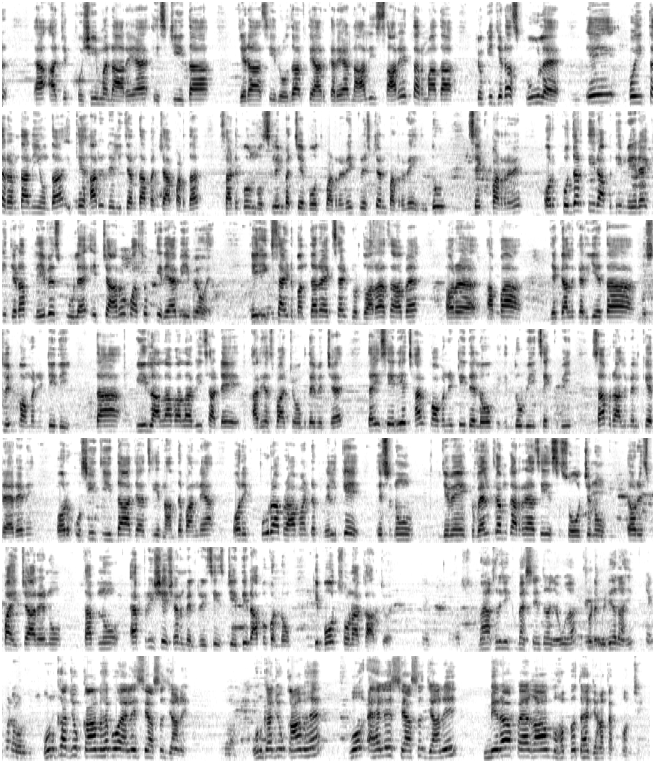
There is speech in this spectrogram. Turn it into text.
ਅੱਜ ਖੁਸ਼ੀ ਮਨਾ ਰਿਹਾ ਇਸ ਚੀਜ਼ ਦਾ ਜਿਹੜਾ ਅਸੀਂ ਰੋਜ਼ਾ ਇਖਤਿਆਰ ਕਰਿਆ ਨਾਲ ਹੀ ਸਾਰੇ ਧਰਮਾਂ ਦਾ ਕਿਉਂਕਿ ਜਿਹੜਾ ਸਕੂਲ ਹੈ ਇਹ ਕੋਈ ਧਰਮ ਦਾ ਨਹੀਂ ਹੁੰਦਾ। ਇੱਥੇ ਹਰ ਰਿਲੀਜਨ ਦਾ ਬੱਚਾ ਪੜਦਾ ਸਾਡੇ ਕੋਲ ਮੁਸਲਿਮ ਬੱਚੇ ਬਹੁਤ ਪੜ ਰਹੇ ਨੇ ਕ੍ਰਿਸਚੀਅਨ ਪੜ ਰਹੇ ਨੇ, ਹਿੰਦੂ, ਸਿੱਖ ਪੜ ਰਹੇ ਨੇ ਔਰ ਕੁਦਰਤੀ ਰੱਬ ਦੀ ਮਿਹਰ ਹੈ ਕਿ ਜਿਹੜਾ ਪਲੇਵੇ ਸਕੂਲ ਹੈ, ਇਹ ਚਾਰੋਂ ਪਾਸੋਂ ਘਿਰਿਆ ਵੀ ਇਵੇਂ ਹੋਇਆ। ਕਿ ਇੱਕ ਸਾਈਡ ਮੰਦਰ ਹੈ, ਇੱਕ ਸਾਈਡ ਗੁਰਦੁਆਰਾ ਸਾਹਿਬ ਹੈ ਔਰ ਆਪਾਂ ਜੇ ਗੱਲ ਕਰੀਏ ਤਾਂ ਮੁਸਲਿਮ ਕਮਿਊਨਿਟੀ ਦੀ, ਤਾਂ ਪੀਰ ਲਾਲਾ ਵਾਲਾ ਵੀ ਸਾਡੇ ਆਰੀਅਸਬਾਦ ਚੌਕ ਦੇ ਵਿੱਚ ਹੈ। ਤਾਂ ਇਸ ਏਰੀਆ 'ਚ ਹਰ ਕਮਿਊਨਿਟੀ ਦੇ ਲੋਕ, ਹਿੰਦੂ ਵੀ, ਸਿੱਖ ਵੀ ਸਭ ਰਲ ਮਿਲ ਕੇ ਰਹਿ ਰਹੇ ਨੇ। ਔਰ ਉਸੇ ਚੀਜ਼ ਦਾ ਅੱਜ ਅਸੀਂ ਆਨੰਦ ਮਾਣਿਆ ਔਰ ਇੱਕ ਪੂਰਾ ਬ੍ਰਾਹਮੰਡ ਮਿਲ ਕੇ ਇਸ ਨੂੰ ਜਿਵੇਂ ਇੱਕ ਵੈਲਕਮ ਕਰ ਰਿਹਾ ਸੀ ਇਸ ਸੋਚ ਨੂੰ ਔਰ ਇਸ ਭਾਈਚਾਰੇ ਨੂੰ ਸਭ ਨੂੰ ਐਪਰੀਸ਼ੀਏਸ਼ਨ ਮਿਲ ਰਹੀ ਸੀ ਇਸ ਚੀਜ਼ ਦੀ ਰੱਬ ਵੱਲੋਂ ਕਿ ਬਹੁਤ ਸੋਹਣਾ ਕਾਰਜ ਹੋਇਆ मैं आखिर जी एक मैसेज देना चाहूँगा थोड़े मीडिया राही ਇੱਕ ਮਿੰਟ ਹੋਰ उनका जो काम है वो अहले सियासत जाने उनका जो काम है वो अहले सियासत जाने मेरा पैगाम मोहब्बत है जहाँ तक पहुँचे Right.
